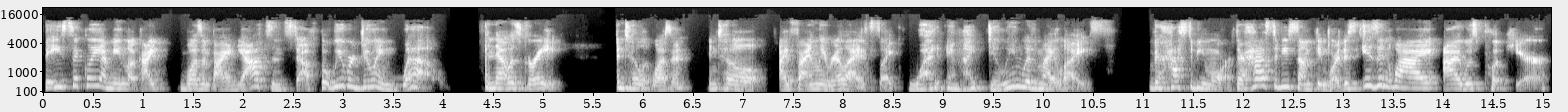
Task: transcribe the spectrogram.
basically. I mean, look, I wasn't buying yachts and stuff, but we were doing well. And that was great until it wasn't, until I finally realized, like, what am I doing with my life? There has to be more. There has to be something more. This isn't why I was put here.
